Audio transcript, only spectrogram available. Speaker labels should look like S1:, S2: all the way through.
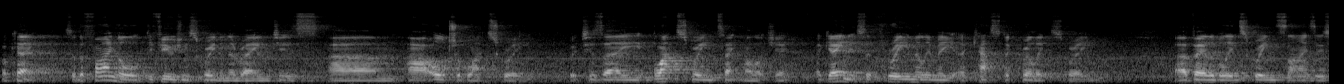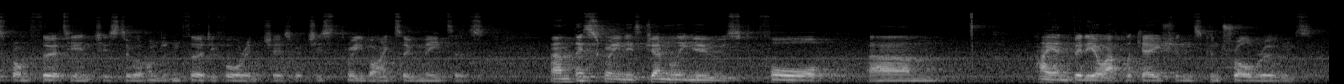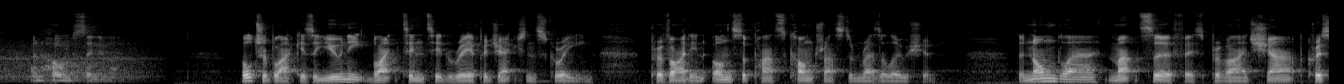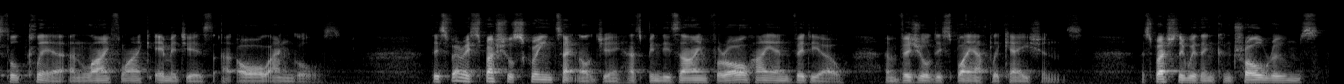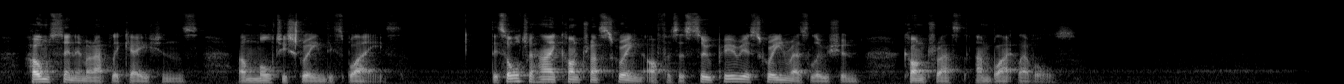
S1: Okay, so the final diffusion screen in the range is um, our ultra black screen, which is a black screen technology. Again, it's a 3mm cast acrylic screen, available in screen sizes from 30 inches to 134 inches, which is 3 by 2 meters. And this screen is generally used for um, high-end video applications, control rooms, and home cinema. Ultra Black is a unique black tinted rear projection screen providing unsurpassed contrast and resolution. The non-glare matte surface provides sharp, crystal clear and lifelike images at all angles. This very special screen technology has been designed for all high-end video and visual display applications, especially within control rooms, home cinema applications and multi-screen displays. This ultra high contrast screen offers a superior screen resolution, contrast and black levels.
